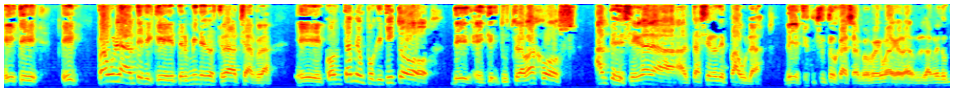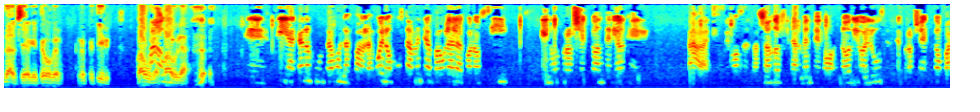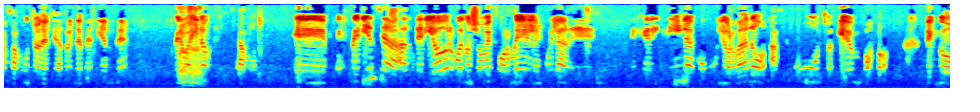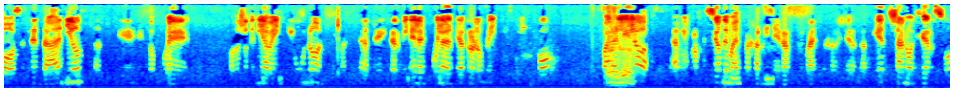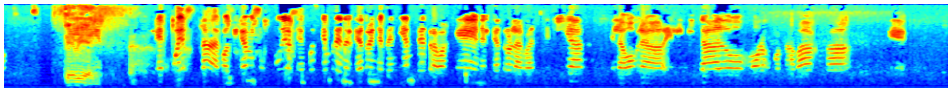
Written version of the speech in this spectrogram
Este, eh, Paula, antes de que termine nuestra charla, eh, contame un poquitito de eh, tus trabajos antes de llegar al taller de Paula, de tu casa, la, la redundancia que tengo que repetir. Paula, Paula. Eh, sí, acá nos juntamos las Paulas. Bueno, justamente a Paula la conocí en un proyecto anterior que, nada, que estuvimos ensayando, finalmente no, no dio luz este proyecto, pasa mucho en el teatro independiente, pero ahí no estamos. Eh, experiencia anterior, bueno, yo me formé en la escuela de, de Grila con Julio Ordano hace mucho tiempo. Tengo 60 años, así que esto fue cuando yo tenía 21, imagínate, y terminé la escuela de teatro a los 25, paralelo a mi profesión de maestra jardinera. Soy maestra jardinera también, ya no ejerzo. Qué bien. Eh, después, nada, continué mis estudios y después siempre en el teatro independiente trabajé en el teatro La Ranchería, en la obra El Invitado, Moros por Navaja, eh,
